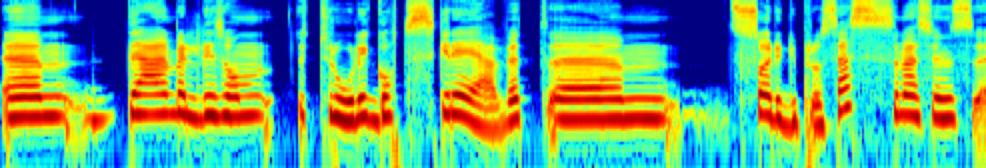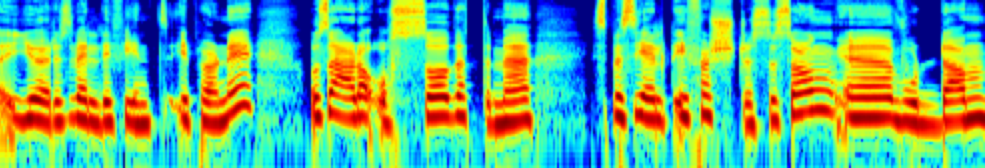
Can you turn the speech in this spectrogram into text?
Det er en veldig sånn utrolig godt skrevet sorgprosess som jeg syns gjøres veldig fint i Pernie. Og så er det også dette med, spesielt i første sesong, eh, hvordan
